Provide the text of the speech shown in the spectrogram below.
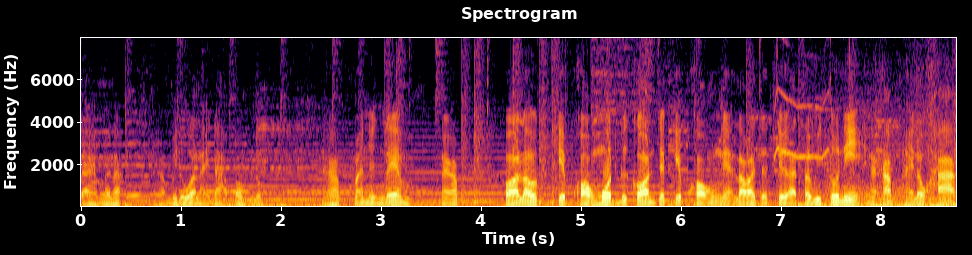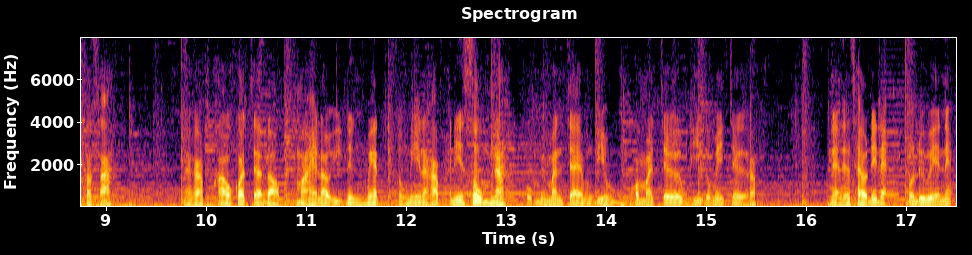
ได้มาแล้วนะครับไม่รู้ว่าอะไรดาบเปล่าไม่รู้นะครับมาหนึ่งเล่มนะครับพอเราเก็บของหมดหรือก่อนจะเก็บของเนี่ยเราอาจจะเจออัศวินตัวนี้นะครับให้เราฆ่าเขาซะนะครับเขาก็จะดรอปมาให้เราอีก 1 เม็ดตรงนี้นะครับอันนี้สุ่มนะผมไม่มั่นใจบางทีผมก็มาเจอบางทีก็ไม่เจอครับเนี่ยแถวๆนี้แหละบริเวณเนี้ย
